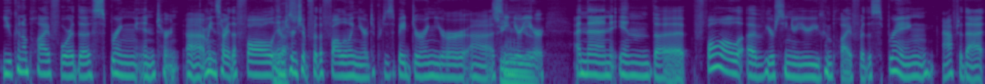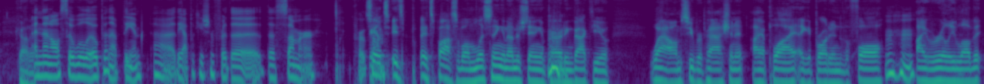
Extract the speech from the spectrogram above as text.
you can apply for the spring intern. Uh, I mean, sorry, the fall Yes. internship for the following year to participate during your uh, Senior senior, year. year. And then in the fall of your senior year, you can apply for the spring after that. Got it. And then also we'll open up the uh, the application for the the summer program. So it's it's it's possible. I'm listening and understanding and parroting back to you. Wow, I'm super passionate. I apply. I get brought into the fall. Mm-hmm. I really love it.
